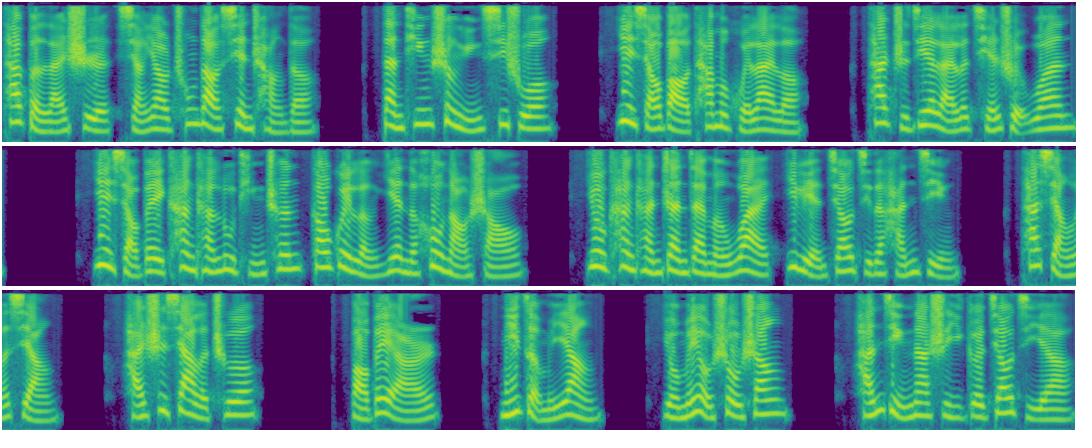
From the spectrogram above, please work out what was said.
他本来是想要冲到现场的，但听盛云熙说叶小宝他们回来了，他直接来了浅水湾。叶小贝看看陆廷琛高贵冷艳的后脑勺，又看看站在门外一脸焦急的韩景，他想了想，还是下了车。宝贝儿。你怎么样？有没有受伤？韩景那是一个焦急啊！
